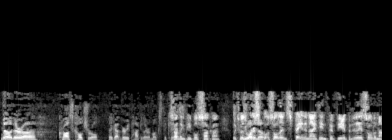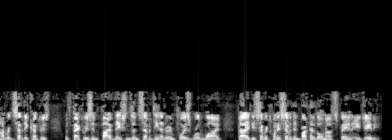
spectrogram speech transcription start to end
No, they're uh, cross-cultural. They got very popular amongst the kids. Something people suck on, which was You oughta first know. sold in Spain in 1958, but today it's sold in 170 countries with factories in five nations and 1,700 employees worldwide. Died December 27th in Barcelona, Spain, age 80.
